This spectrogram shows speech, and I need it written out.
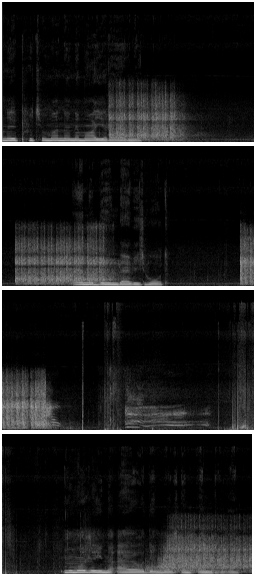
Пацани, проти мене немає равних. Н1 9 год. Ну, може і на Е1, може там Н2.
